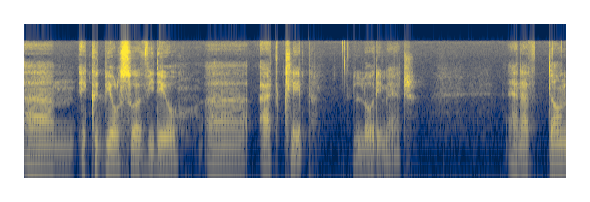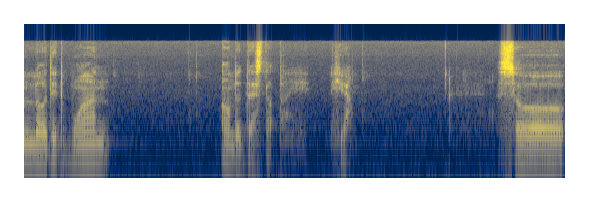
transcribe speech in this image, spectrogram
Um, it could be also a video uh, add clip, load image and I've downloaded one on the desktop here. So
